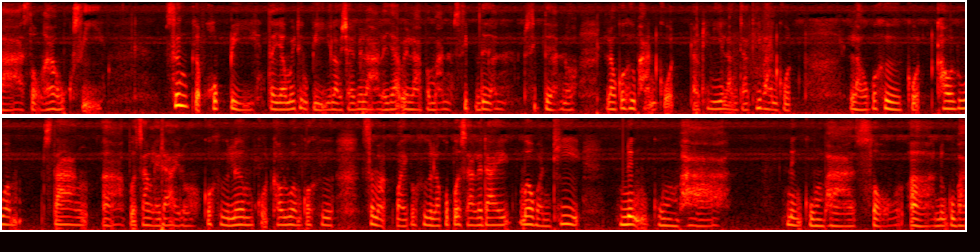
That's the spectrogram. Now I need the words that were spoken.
ราสองห้าหกสี่ ซึ่งเกือบครบปี แต่ยังไม่ถึงปีเราใช้เวลาระยะเวลาประมาณ 10 เดือน 10 เดือนเนาะเราก็คือผ่านกฎแล้วทีนี้หลังจากที่ผ่านกฎเราก็คือกดเข้าร่วมสร้างเปิดสร้างรายได้เนาะก็คือเริ่มกดเข้าร่วมก็คือสมัครไว้ก็คือเราก็เปิดสร้างรายได้เมื่อวันที่หนึ่งกุมภาหนึ่งกุมภาสองอ่าหนึ่งกุมภา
